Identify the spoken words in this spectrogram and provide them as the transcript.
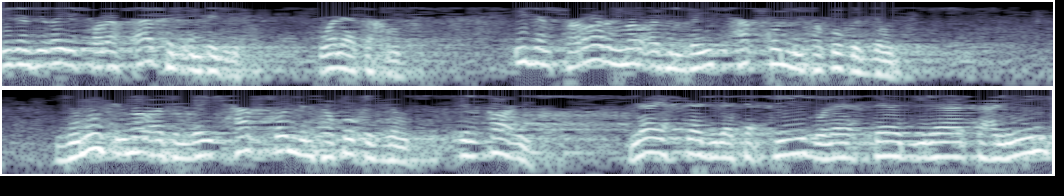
إذا في غير الطلاق آكد أن تجلس ولا تخرج. إذا قرار المرأة في البيت حق من حقوق الزوج. جلوس المرأة في البيت حق من حقوق الزوج. تلقائي. لا يحتاج إلى تأكيد ولا يحتاج إلى تعليم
